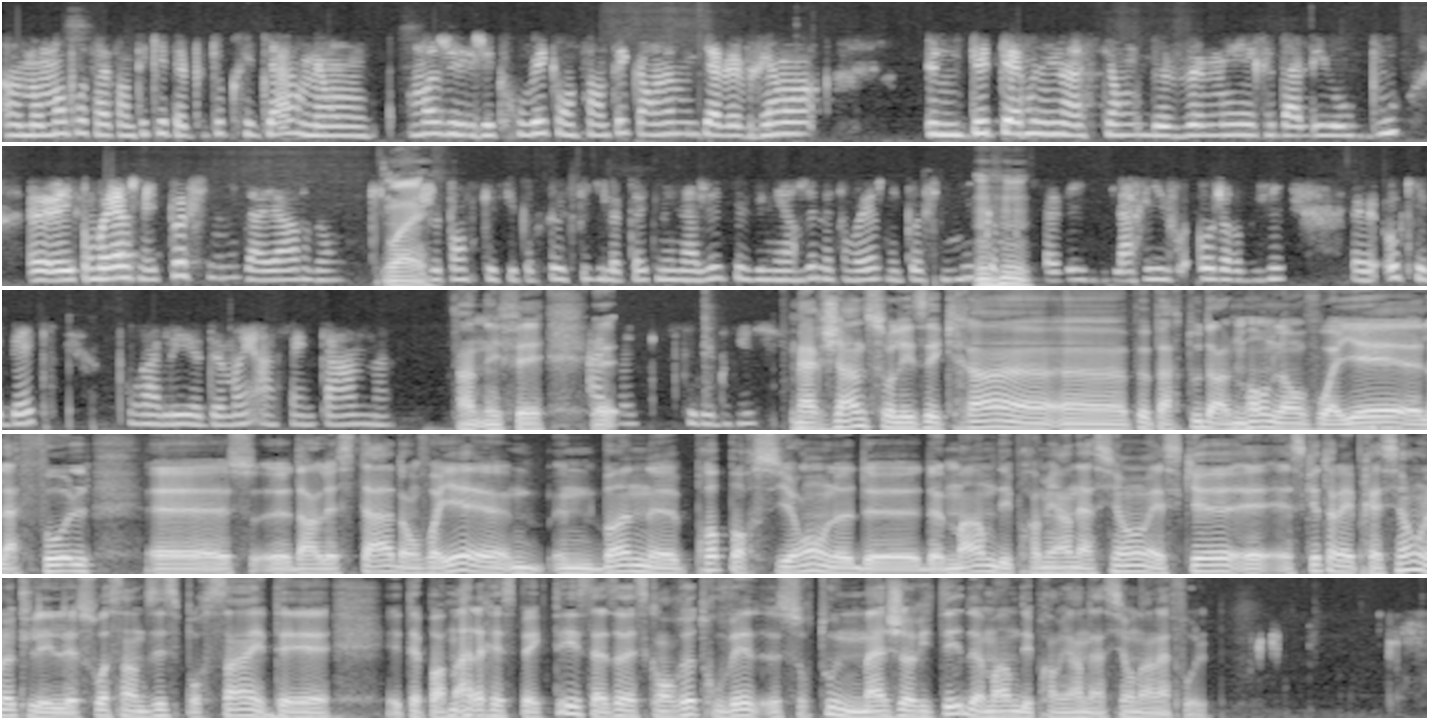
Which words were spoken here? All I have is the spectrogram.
un moment pour sa santé qui était plutôt précaire, mais on, moi, j'ai trouvé qu'on sentait quand même qu'il y avait vraiment une détermination de venir, d'aller au bout. Euh, et son voyage n'est pas fini d'ailleurs, donc je pense que c'est pour ça aussi qu'il a peut-être ménagé ses énergies, mais son voyage n'est pas fini. Comme mhm. vous savez, il arrive aujourd'hui euh, au Québec pour aller demain à Sainte-Anne. En effet. Euh, Marjane, sur les écrans euh, un peu partout dans le monde, là, on voyait euh, la foule euh, dans le stade, on voyait une, bonne proportion de, membres des Premières Nations. Est-ce que tu as l'impression que les, le 70 étaient, étaient pas mal respectés? C'est-à-dire, est-ce qu'on retrouvait surtout une majorité de membres des Premières Nations dans la foule?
